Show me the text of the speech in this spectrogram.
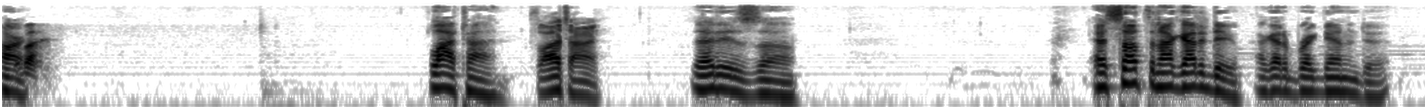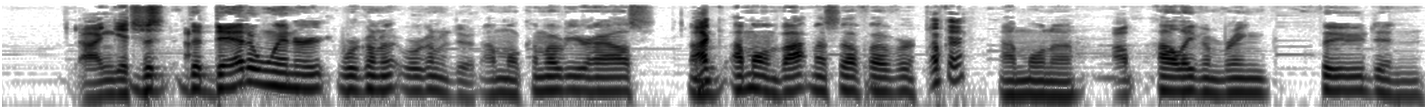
All right. Bye. Fly time. Fly time. That is uh, that's something I got to do. I got to break down and do it. I can get you. The, the dead of winter, we're gonna we're gonna do it. I'm gonna come over to your house. I- I'm, I'm gonna invite myself over. okay. I'm gonna I'll- I'll, even bring food and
